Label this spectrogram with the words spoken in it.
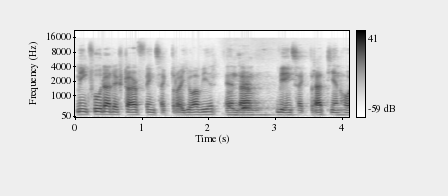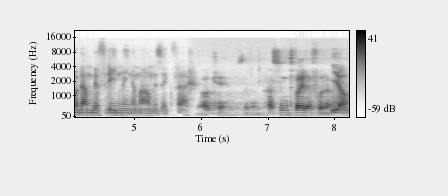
mijn vader is starf toen ik drie jaar weer. En Oké. dan, toen ik 13 had, dan bevriend mijn mama zich vraag. Okay, so dann hast du einen zweiten Vater. Ja.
